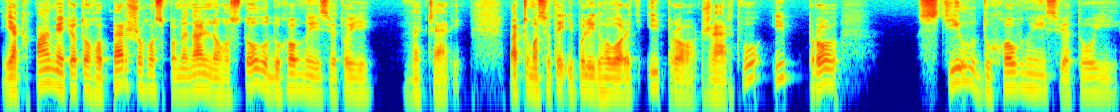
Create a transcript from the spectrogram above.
як пам'ять отого першого споминального столу Духовної Святої Вечері. Бачимо, святий Іполіт говорить і про жертву, і про стіл Духовної Святої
